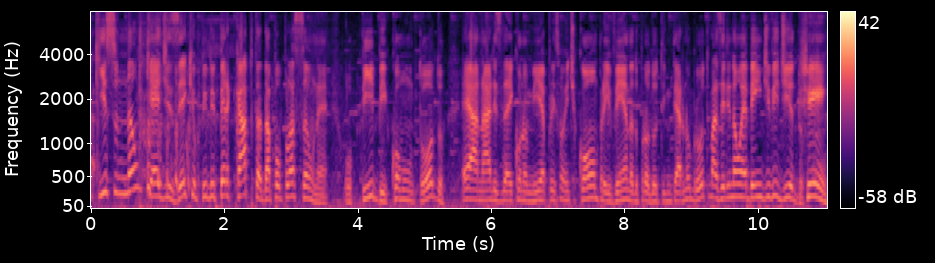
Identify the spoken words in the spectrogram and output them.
que isso não quer dizer que o PIB per capita da população, né? O PIB como um todo é a análise da economia, principalmente compra e venda do produto interno bruto, mas ele não é bem dividido. Sim.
